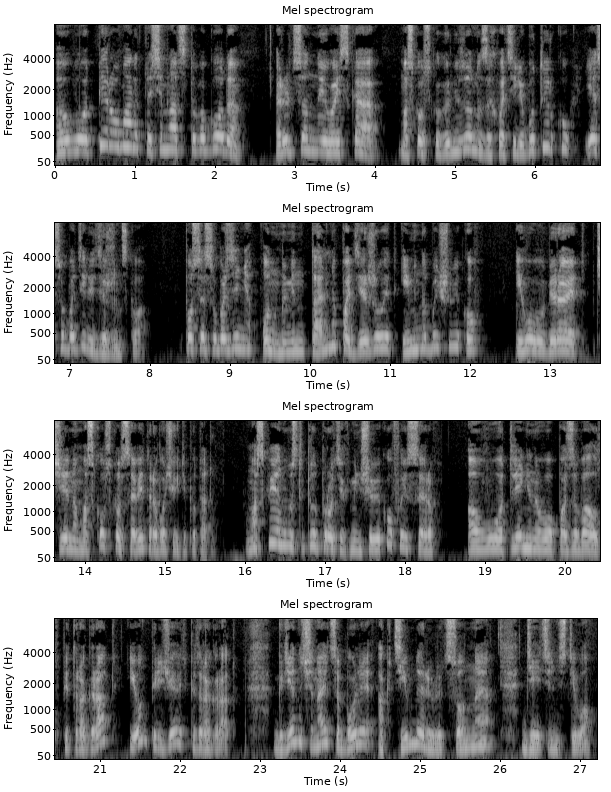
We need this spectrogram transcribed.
А вот 1 марта 17 года революционные войска московского гарнизона захватили Бутырку и освободили Дзержинского. После освобождения он моментально поддерживает именно большевиков. Его выбирает членом Московского совета рабочих депутатов. В Москве он выступил против меньшевиков и эсеров. А вот Ленин его позвал в Петроград, и он переезжает в Петроград, где начинается более активная революционная деятельность его.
